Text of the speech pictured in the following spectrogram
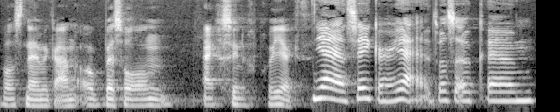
was, neem ik aan, ook best wel een eigenzinnig project. Ja, zeker. Ja, het was ook... Um,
